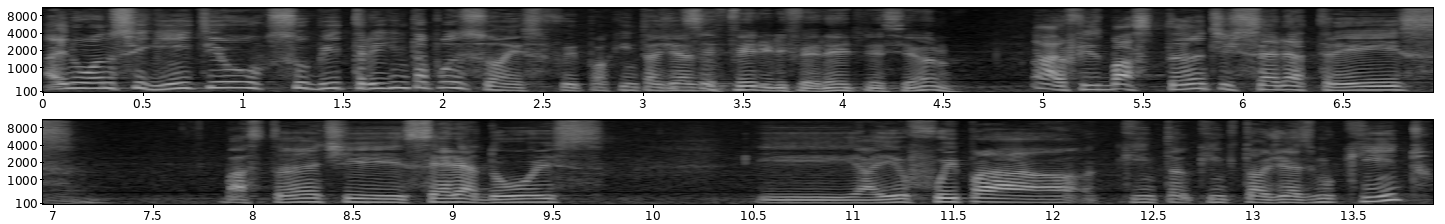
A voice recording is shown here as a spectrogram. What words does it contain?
Aí, no ano seguinte, eu subi 30 posições. Fui para a O que 50 você fez diferente nesse ano? Ah, eu fiz bastante Série A3, bastante Série A2. E aí eu fui para 55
